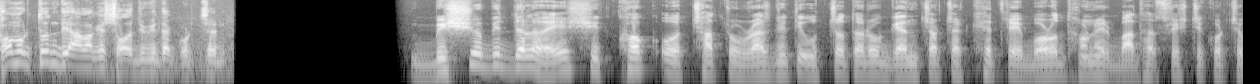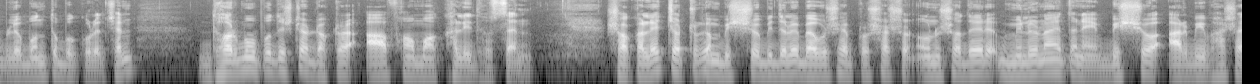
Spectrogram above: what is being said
সমর্থন দিয়ে আমাকে সহযোগিতা করছেন। বিশ্ববিদ্যালয়ে শিক্ষক ও ছাত্র রাজনীতি, উচ্চতর জ্ঞান চর্চার ক্ষেত্রে বড় ধরনের বাধা সৃষ্টি করছে বলে মন্তব্য করেছেন ধর্ম উপদেষ্টা ডক্টর আফ হামা খালিদ হোসেন। সকালে চট্টগ্রাম বিশ্ববিদ্যালয় ব্যবসায় প্রশাসন অনুষদের মিলনায়তনে বিশ্ব আরবি ভাষা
